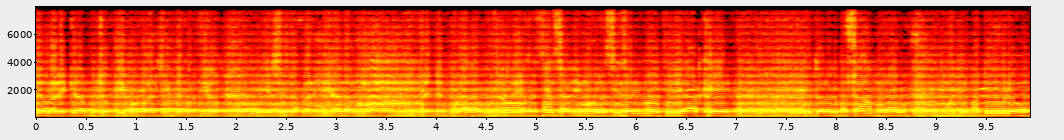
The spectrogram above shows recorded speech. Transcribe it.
Ahora le queda mucho tiempo para el siguiente partido. Eh, ¿Se está planificando alguna mini pretemporada? No, recién salimos, recién salimos de este viaje, de todo lo que pasamos, vamos, muy prematuro.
